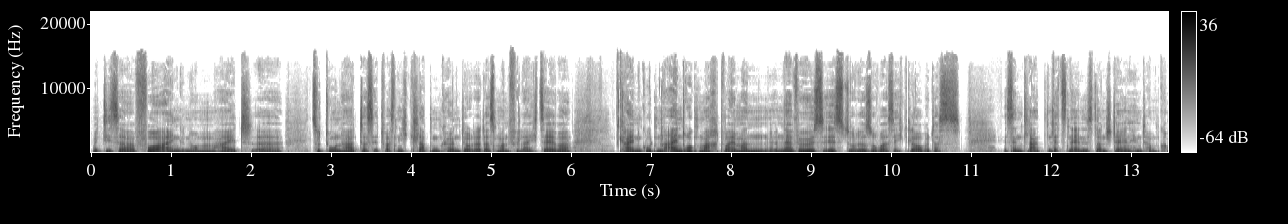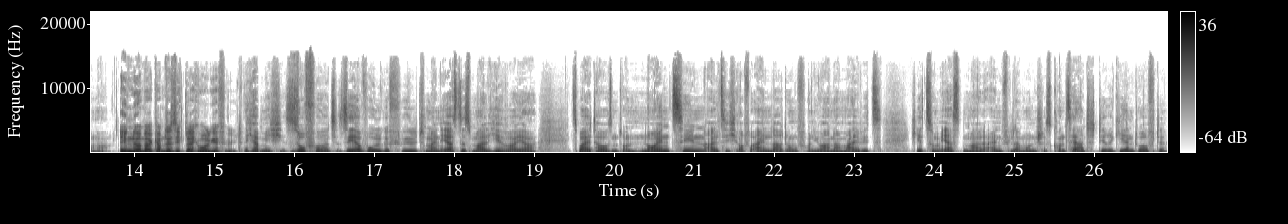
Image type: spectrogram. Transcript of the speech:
mit dieser Voreingenommenheit äh, zu tun hat, dass etwas nicht klappen könnte oder dass man vielleicht selber keinen guten Eindruck macht, weil man nervös ist oder sowas. Ich glaube, das sind letzten Endes dann Stellen hinterm Komma. In Nürnberg haben Sie sich gleich wohlgefühlt? Ich habe mich sofort sehr wohl gefühlt. Mein erstes Mal hier war ja 2019, als ich auf Einladung von Johanna Malwitz hier zum ersten Mal ein philharmonisches Konzert dirigieren durfte.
